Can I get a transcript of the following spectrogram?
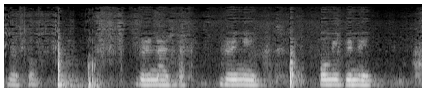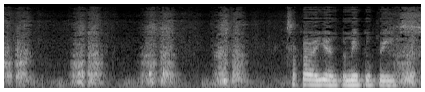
ito, grenada, grenade, pomegranate. Saka yan, tomato paste.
